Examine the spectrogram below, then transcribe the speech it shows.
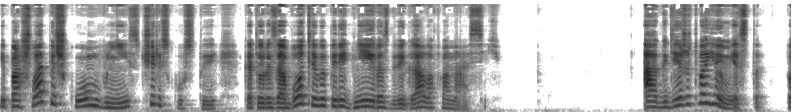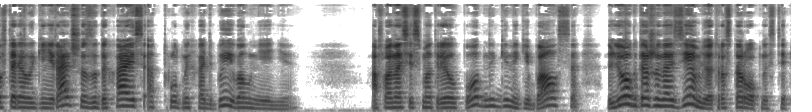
и пошла пешком вниз через кусты, которые заботливо перед ней раздвигал Афанасий. А где же твое место? Повторяла генеральша, задыхаясь от трудной ходьбы и волнения. Афанасий смотрел под ноги, нагибался, лег даже на землю от расторопности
